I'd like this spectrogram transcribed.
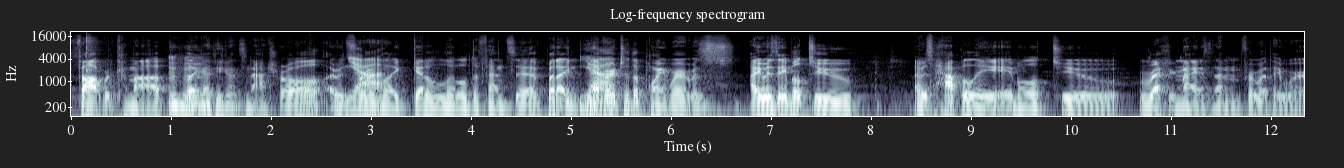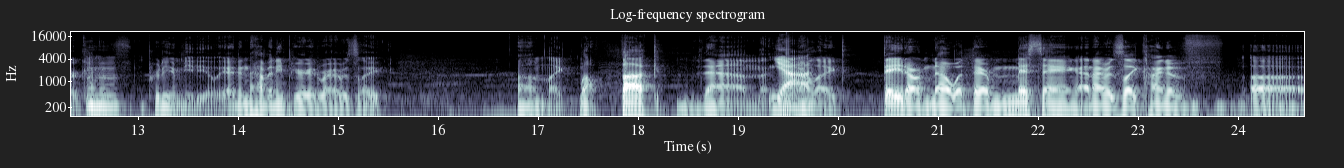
thought would come up. Mm-hmm. Like I think that's natural. I would sort of like get a little defensive, but I Yeah. never to the point where it was I was able to I was happily able to recognize them for what they were kind Mm-hmm. of pretty immediately. I didn't have any period where I was like um like, well, fuck them. You Yeah. know, like they don't know what they're missing and I was like kind of uh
